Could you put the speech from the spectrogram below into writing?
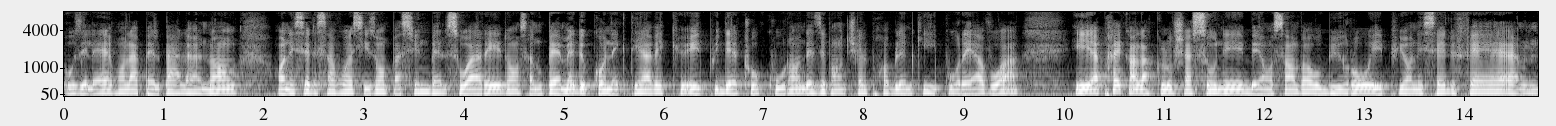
aux, élèves, on l'appelle par leur nom, on essaie de savoir s'ils ont passé une belle soirée. Donc, ça nous permet de connecter avec eux et puis d'être au courant des éventuels problèmes qu'ils pourraient avoir. Et après, quand la cloche a sonné, ben, on s'en va au bureau et puis on essaie de faire... Euh,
